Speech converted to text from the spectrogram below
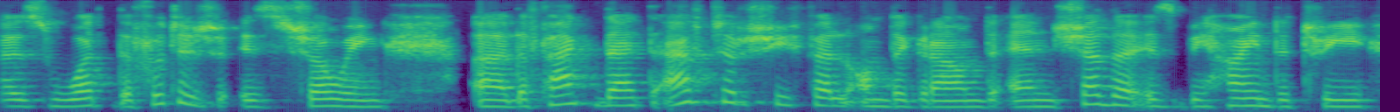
as what the footage is showing, uh, the fact that after she fell on the ground and Shada is behind the tree,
